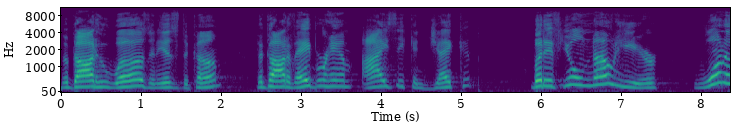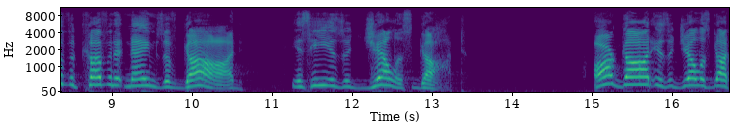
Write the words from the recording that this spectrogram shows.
the God who was and is to come, the God of Abraham, Isaac, and Jacob. But if you'll note here, one of the covenant names of God is He is a jealous God. Our God is a jealous God.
